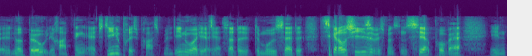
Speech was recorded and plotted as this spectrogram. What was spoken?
øh, noget bøvl i retning af et stigende prispres, men lige nu og her, ja, så er det det modsatte. Det skal dog sige, at hvis man sådan ser på, hvad en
